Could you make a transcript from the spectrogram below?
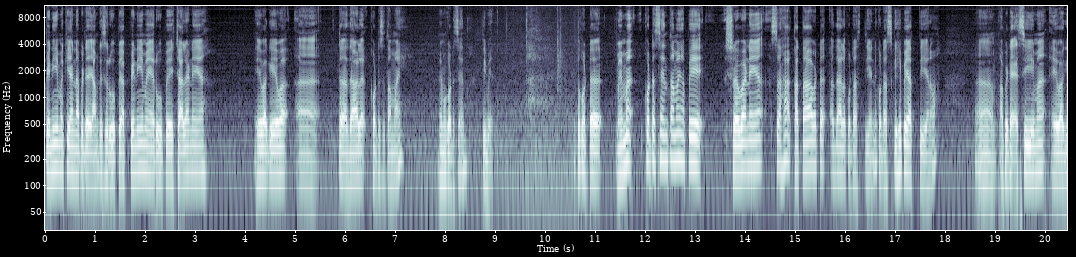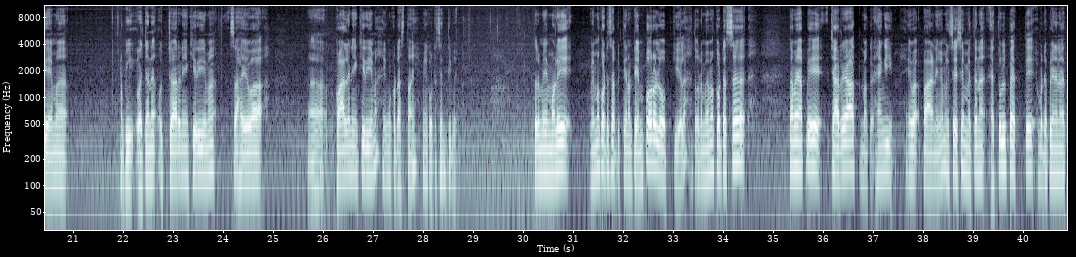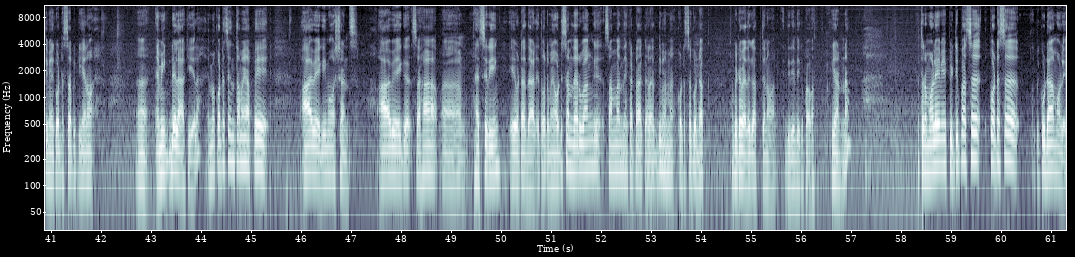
පෙනීම කියන්න අපිට යම්කිසි රූපයක් පෙනීම රූපයේ චලනය ඒ වගේවට අදාළ කොටස තමයි මෙම කොටසෙන් තිබෙන. එතකොට මෙම කොටසෙන් තමයි අපේ ශ්‍රවණය සහ කතාවට අදාළ කොටස් තියෙන්නේ කොටස් කිහිපයක් තියෙනවා අපිට ඇසීම ඒ වගේම අපි වචන උච්චාරණය කිරීම සහයවා පාලනය කිරීම එම කොටස්තයි මේ කොටසෙන් තිබෙන. තොර මේ මොලේ මෙම කොටස අපි කෙන ටෙම්පෝර ලෝප් කියලා. තොට මෙම කොටස තමයි අපේ චර්යාත්මක හැඟීම්. ඒ පානීම විශේෂෙන් මෙතන ඇතුල් පැත්තේ ඔබට පේන ඇති මේ කොටස අපි කියනවා ඇමික්ඩලා කියලා. එම කොටසෙන් තමයි අපේ ආවේග ඉමෝෂන්ස් ආවේග සහ හැසිරීන් ඒවට අදාල තොට මේ ඔටිසම් දරුවන්ගේ සම්බන්ධයෙන් කටා කරද්දි මෙම කොටස ගොඩක් අපිට වැදගත්වෙනවා ඉදිරිය දෙක පවත් කියන්න එතන මොලේ මේ පිටිපස කොටස අපි කුඩා මොලය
